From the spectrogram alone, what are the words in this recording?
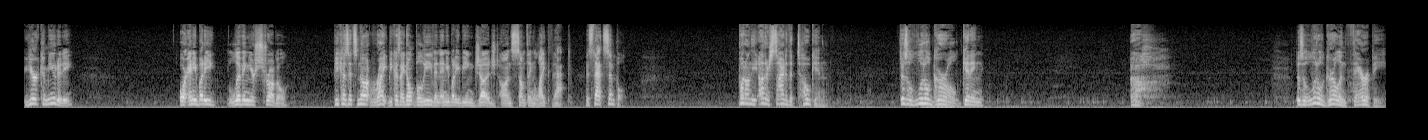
your community or anybody living your struggle because it's not right, because I don't believe in anybody being judged on something like that. It's that simple. But on the other side of the token, there's a little girl getting. Ugh. There's a little girl in therapy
